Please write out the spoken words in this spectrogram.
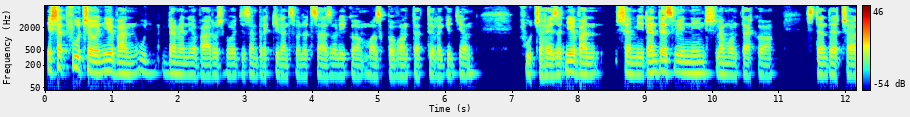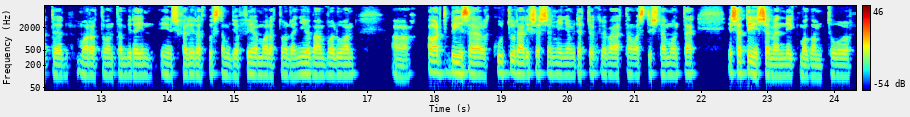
És hát furcsa, hogy nyilván úgy bemenni a városba, hogy az emberek 95%-a maszkba van, tehát tényleg egy ilyen furcsa helyzet. Nyilván semmi rendezvény nincs, lemondták a Standard Charter maratont, amire én, én is feliratkoztam, ugye a fél maratonra nyilvánvalóan. A Art Basel kulturális esemény, amire tökre vártam, azt is lemondták, és hát én sem mennék magamtól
